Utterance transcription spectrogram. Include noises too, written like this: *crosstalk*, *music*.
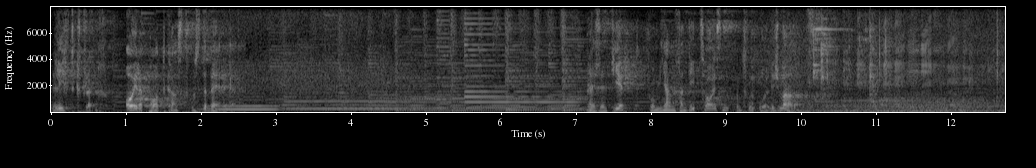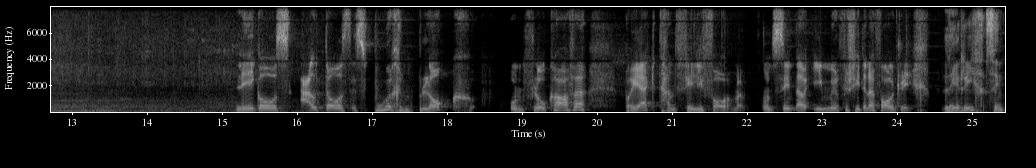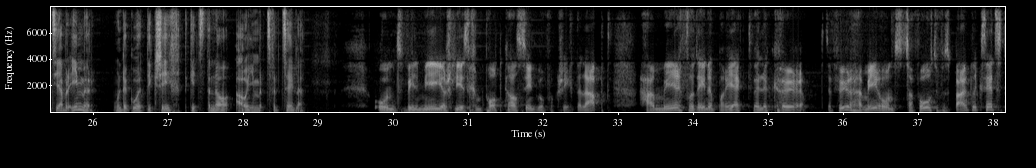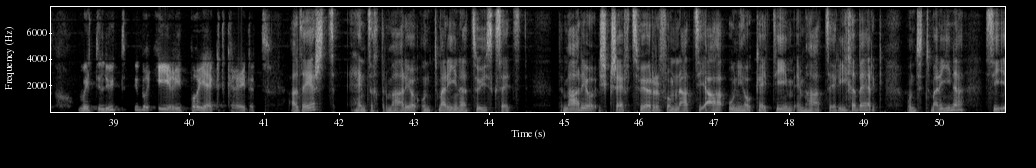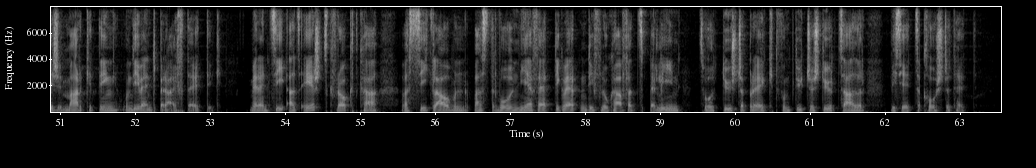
Liftgespräch, euer Podcast aus den Bergen. Präsentiert von Jan van Ditzhäusen und von Uli Schmalz. Legos, Autos, ein Buch, ein Block und Flughafen. Projekte haben viele Formen und sind auch immer verschieden erfolgreich. Lehrreich sind sie aber immer und eine gute Geschichte gibt es danach auch immer zu erzählen. Und weil wir ja schließlich ein Podcast sind, der von Geschichten lebt, haben wir von diesen Projekten hören. Dafür haben wir uns zuvor auf ein Bänkchen gesetzt und mit den Leuten über ihre Projekte geredet. Als erstes haben sich der Mario und die Marina zu uns gesetzt. Der Mario ist Geschäftsführer vom Nazi A Unihockey-Team im HC Reichenberg und die Marina, sie ist im Marketing- und Eventbereich tätig. Wir haben sie als erstes gefragt, was sie glauben, was der wohl nie fertig werdende Flughafen zu Berlin, das wohl teuerste Projekt vom deutschen Steuerzahler, bis jetzt gekostet hat.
